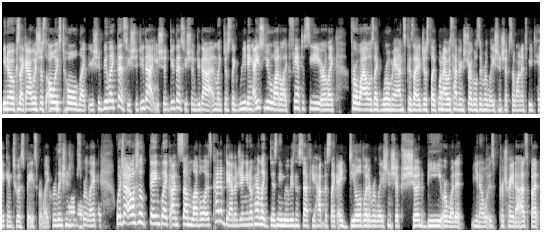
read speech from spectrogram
you know, because like I was just mm-hmm. always told like you should be like this, you should do that, you should do this, you shouldn't do that. And like just like reading, I used to do a lot of like fantasy or like for a while it was like romance because I just like when I was having struggles in relationships, I wanted to be taken to a space where like relationships were like, which I also think like on some level is kind of damaging, you know, kind of like Disney movies and stuff. You have this like ideal of what a relationship should be or what it, you know, is portrayed as. But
